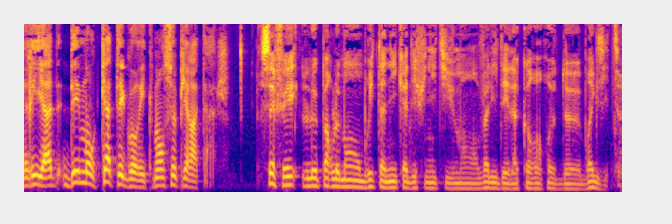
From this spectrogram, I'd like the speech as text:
Riyad dément catégoriquement ce piratage. C'est fait, le Parlement britannique a définitivement validé l'accord de Brexit.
